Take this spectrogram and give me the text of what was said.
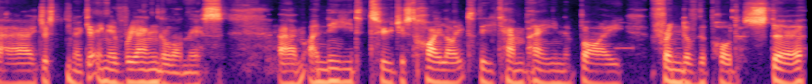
uh, just you know getting every angle on this, um, I need to just highlight the campaign by friend of the pod Stir,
